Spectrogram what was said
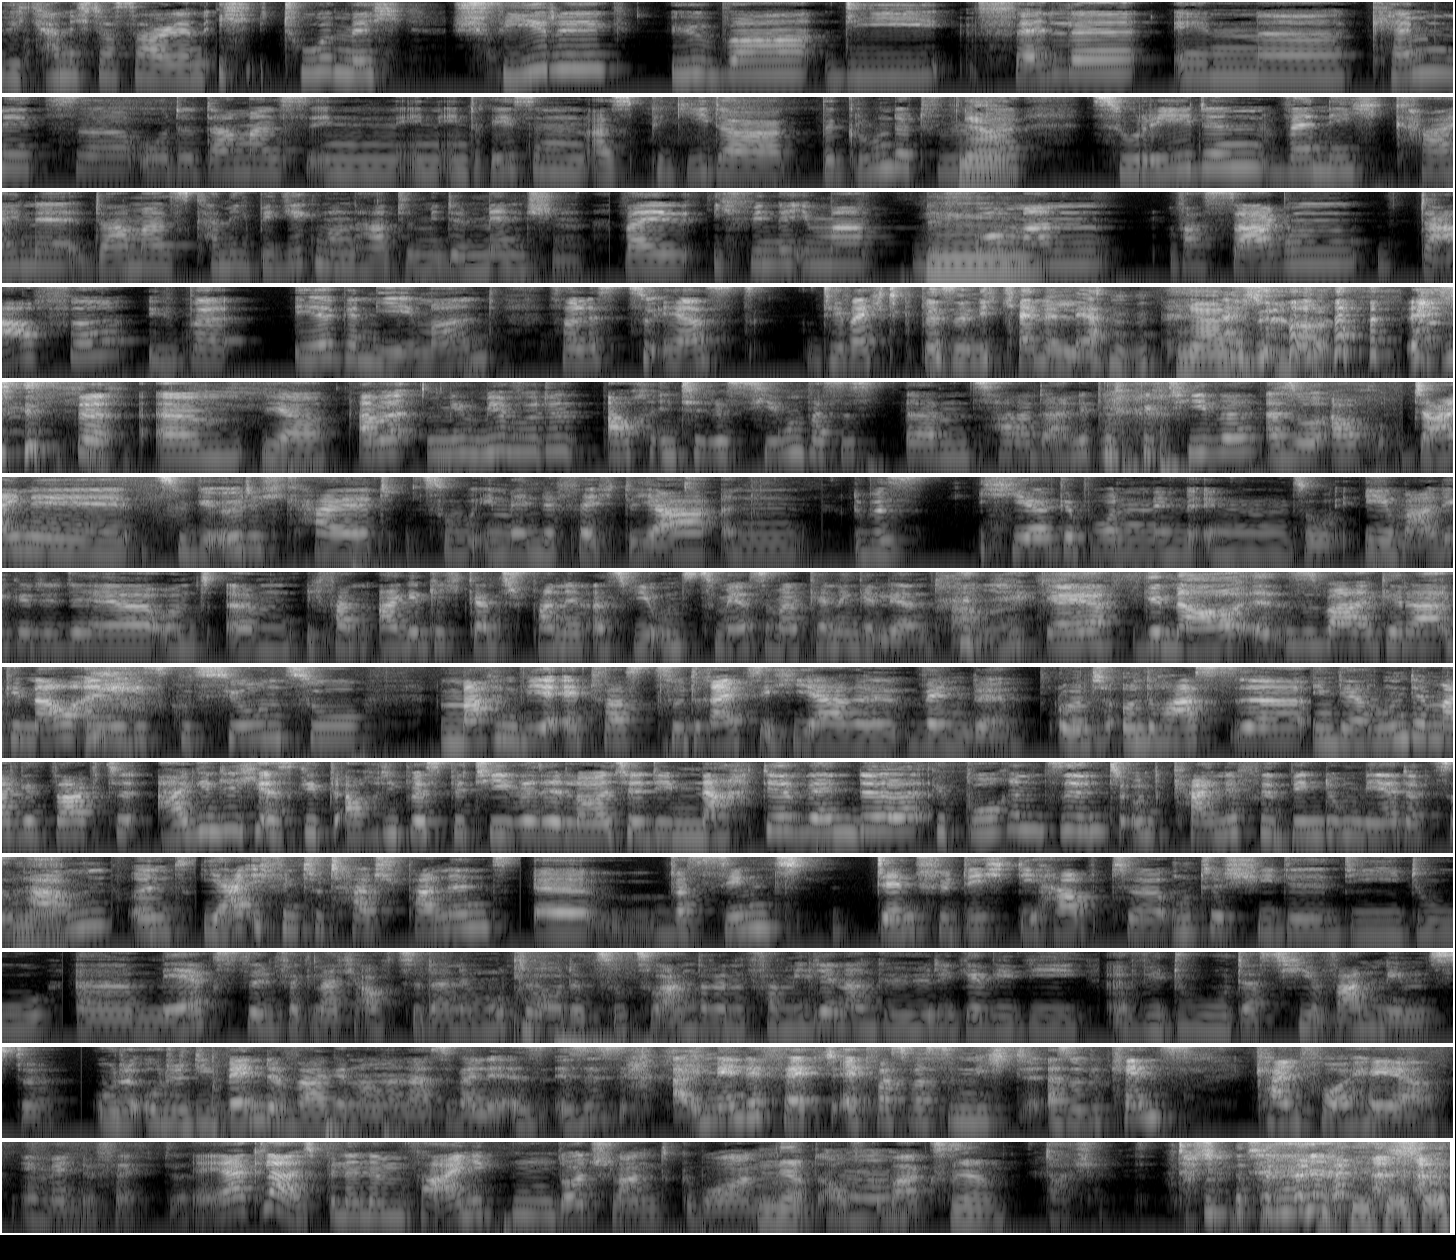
wie kann ich das sagen? Ich tue mich schwierig über die Fälle in äh, Chemnitz oder damals in, in, in Dresden, als Pegida begründet wurde, Ja. zu reden, wenn ich keine, damals keine Begegnung hatte mit den Menschen. Weil ich finde immer, bevor man was sagen darf über irgendjemand, soll es zuerst direkt persönlich kennenlernen. Ja, das also, stimmt es ist, äh, ähm, ja. Aber mir, mir würde auch interessieren, was ist, ähm, Sarah, deine Perspektive? also auch deine Zugehörigkeit zu im Endeffekt, ja, ein, du bist hier geboren in, in so ehemalige DDR und ähm, ich fand eigentlich ganz spannend, als wir uns zum ersten Mal kennengelernt haben. Ja, ja. Genau, es war genau eine Diskussion zu machen wir etwas zu 30 Jahre Wende. Und, und du hast äh, in der Runde mal gesagt, eigentlich es gibt auch die Perspektive der Leute, die nach der Wende geboren sind und keine Verbindung mehr dazu Ja. haben. Und ja, ich finde total spannend. Äh, was sind denn für dich die Hauptunterschiede, die du äh, merkst im Vergleich auch zu deiner Mutter oder zu, zu anderen Familienangehörigen, wie, wie, äh, wie du das hier wahrnimmst oder, oder die Wende wahrgenommen hast? Weil es, es ist im Endeffekt etwas, was du nicht, also du kennst kein Vorher im Endeffekt. Ja, ja, klar, ich bin in einem vereinigten Deutschland geboren Ja. und aufgewachsen. Ja. Deutschland.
